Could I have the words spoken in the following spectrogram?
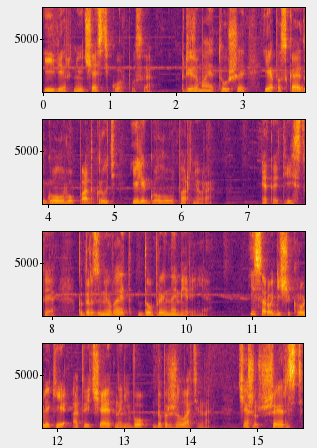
и верхнюю часть корпуса, прижимает уши и опускает голову под грудь или голову партнера. Это действие подразумевает добрые намерения. И сородичи кролики отвечают на него доброжелательно. Чешут шерсть,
